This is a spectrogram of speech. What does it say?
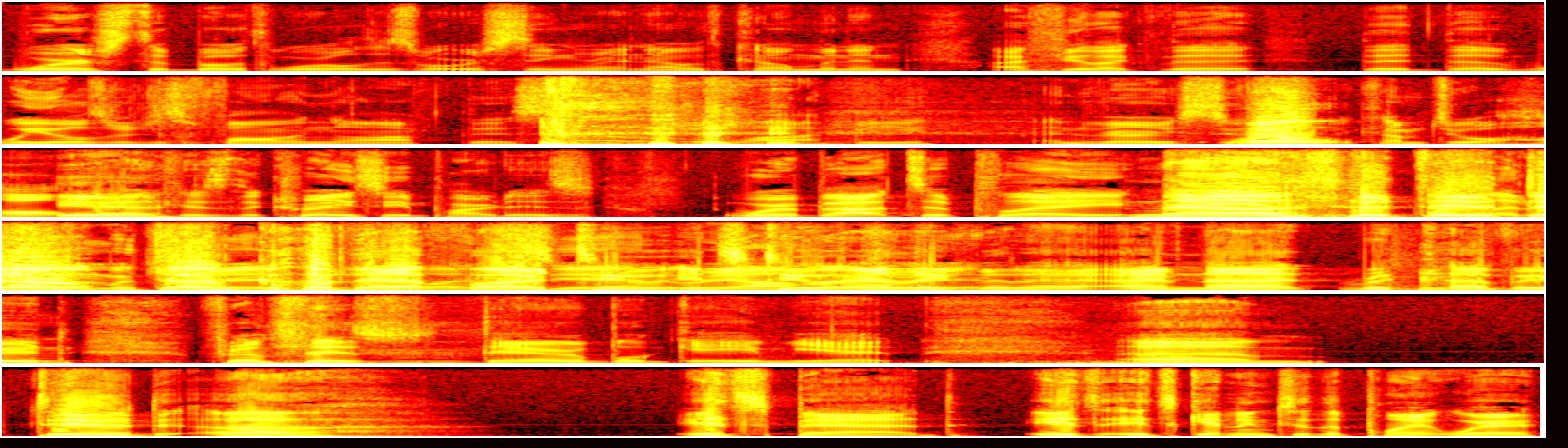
worst of both worlds is what we're seeing right now with Koeman, and I feel like the the, the wheels are just falling off this jalopy, and very soon Well, gonna come to a halt. yeah. Because the crazy part is we're about to play. No, dude, don't Madrid, don't go that far. Too, it's Real too early for that. I'm not recovered from this terrible game yet, um, dude. Uh, it's bad. It's it's getting to the point where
